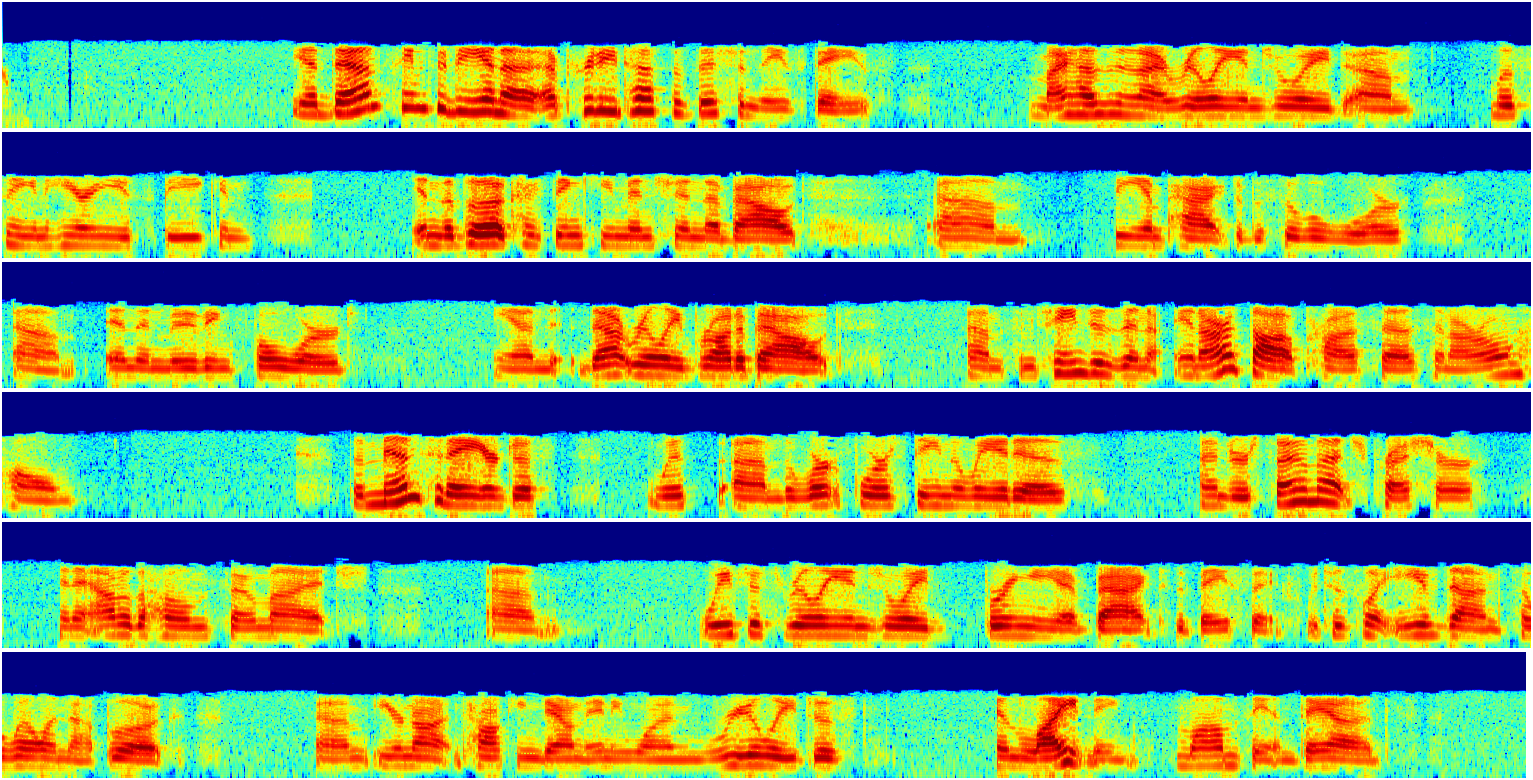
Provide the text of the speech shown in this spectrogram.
Yeah, dads seem to be in a, a pretty tough position these days. My husband and I really enjoyed um, listening and hearing you speak. And in the book, I think you mentioned about um, the impact of the Civil War, um, and then moving forward, and that really brought about um, some changes in in our thought process in our own home. But men today are just with um, the workforce being the way it is, under so much pressure and out of the home so much. Um, we've just really enjoyed bringing it back to the basics, which is what you've done so well in that book. Um, you're not talking down to anyone. Really, just enlightening moms and dads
